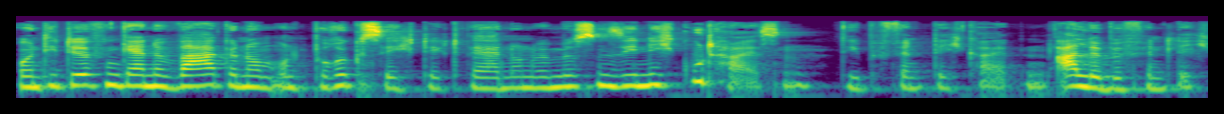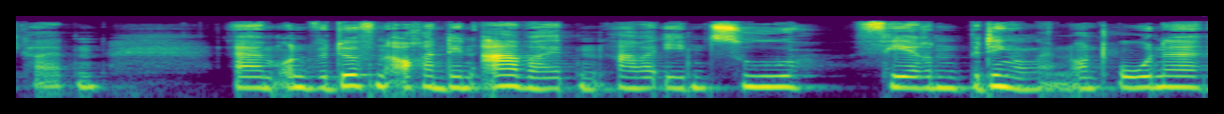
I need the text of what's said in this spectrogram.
Und die dürfen gerne wahrgenommen und berücksichtigt werden. Und wir müssen sie nicht gutheißen, die Befindlichkeiten, alle Befindlichkeiten. Ähm, und wir dürfen auch an denen arbeiten, aber eben zu fairen Bedingungen und ohne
